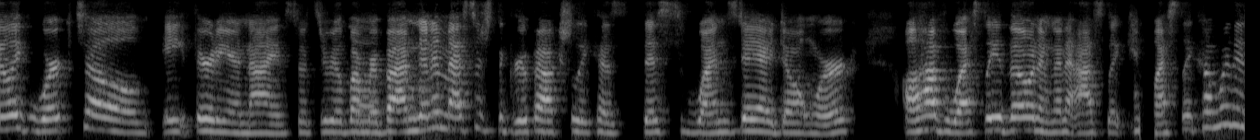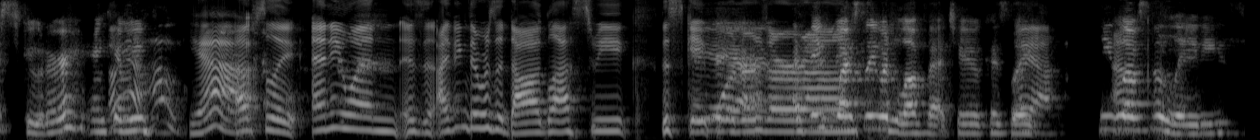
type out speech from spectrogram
I like work till eight thirty or nine, so it's a real bummer. But I'm gonna message the group actually because this Wednesday I don't work. I'll have Wesley though, and I'm gonna ask like, can Wesley come with his scooter and Oh, can yeah. we? Oh, yeah. Absolutely. Anyone isn't. I think there was a dog last week. The Yeah, yeah, skateboarders yeah. are around. I think Wesley would love that too because Oh, like yeah. he loves the ladies.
